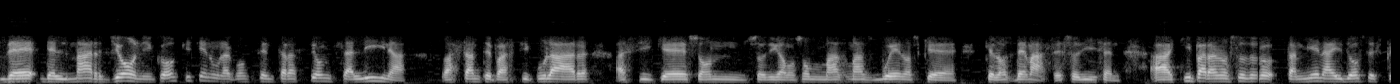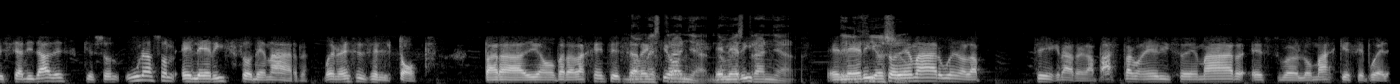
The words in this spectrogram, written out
de- del mar Jónico, que tiene una concentración salina bastante particular, así que son, son, digamos, son más, más buenos que, que los demás, eso dicen. Aquí para nosotros también hay dos especialidades que son, una son el erizo de mar, bueno, ese es el top. Para, digamos, para la gente de esa No me región, extraña, no el me erizo- extraña. El Delicioso. erizo de mar, bueno, la, sí, claro, la pasta con erizo de mar es bueno, lo más que se puede.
